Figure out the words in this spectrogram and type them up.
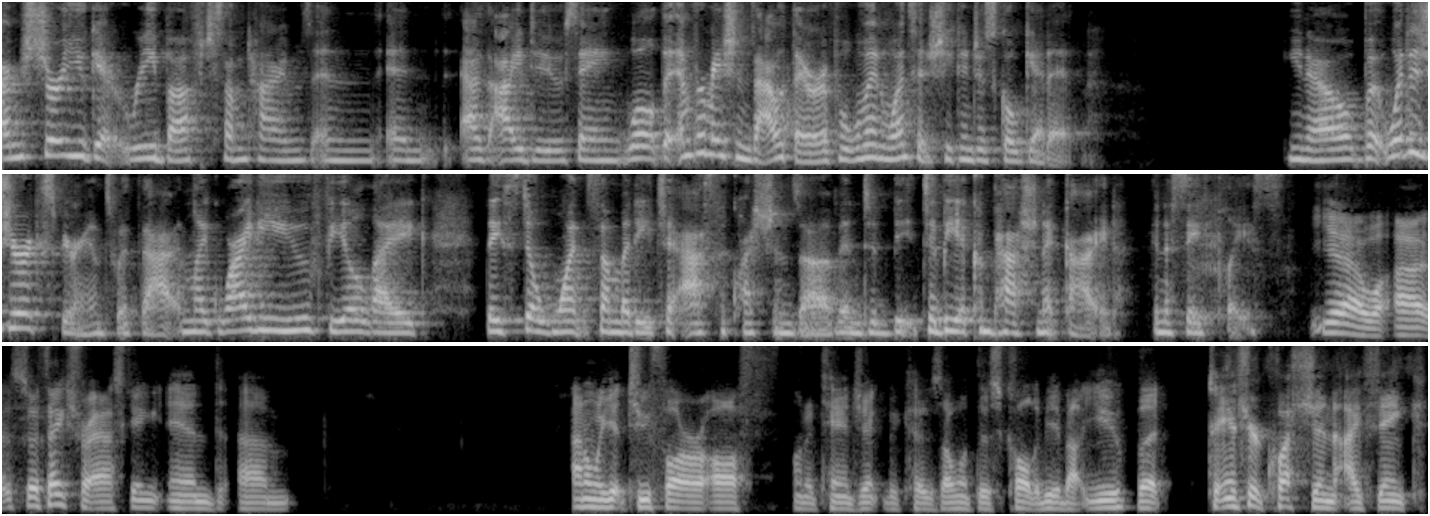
i'm sure you get rebuffed sometimes and and as i do saying well the information's out there. If a woman wants it she can just go get it you know but what is your experience with that? And like why do you feel like they still want somebody to ask the questions of and to be to be a compassionate guide in a safe place? Yeah well uh, so thanks for asking. And um, i don't want to get too far off on a tangent because i want this call to be about you. But to answer your question i think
